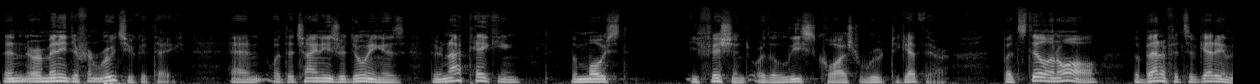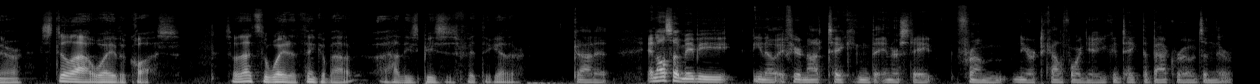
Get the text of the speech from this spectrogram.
then there are many different routes you could take. And what the Chinese are doing is they're not taking the most efficient or the least cost route to get there. But still, in all, the benefits of getting there still outweigh the costs. So that's the way to think about how these pieces fit together. Got it. And also, maybe, you know, if you're not taking the interstate from New York to California, you can take the back roads, and there,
